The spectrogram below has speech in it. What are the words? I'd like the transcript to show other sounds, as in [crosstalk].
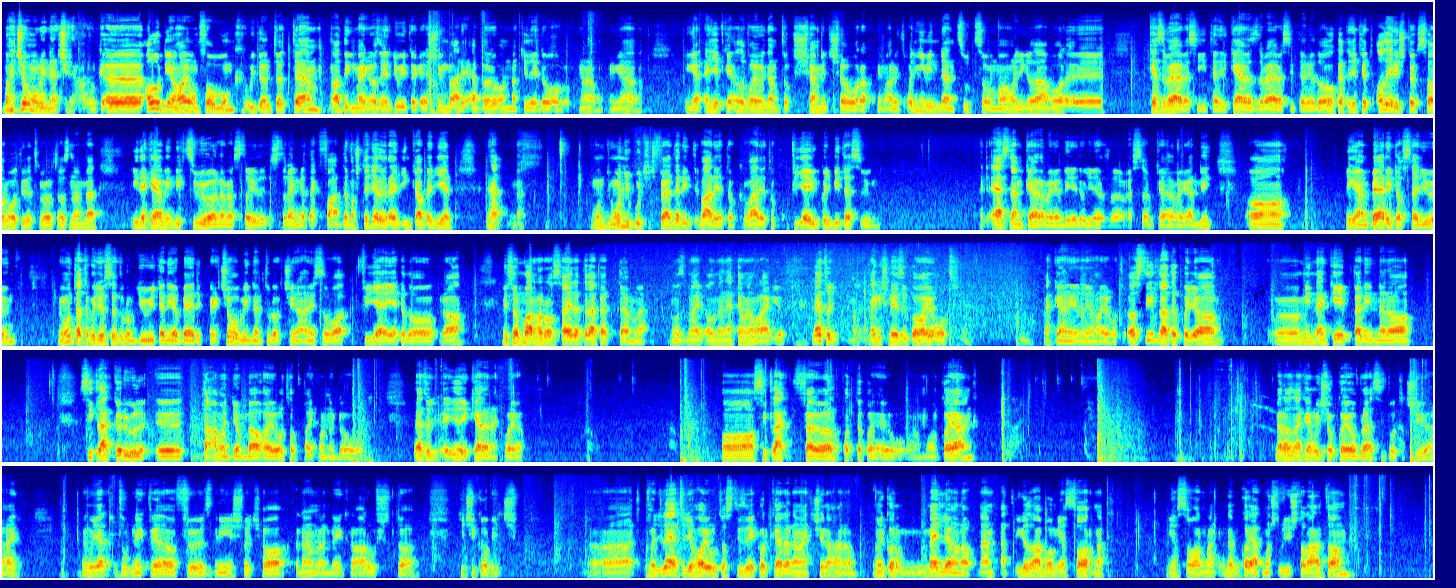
majd csomó mindent csinálunk. Ö, aludni a hajón fogunk, úgy döntöttem, addig meg azért gyűjtögessünk, várj, ebből vannak ide dolgok, nem? Igen. Igen, egyébként az a baj, hogy nem tudok semmit se rakni már, itt annyi minden cuccom van, hogy igazából ö, kezdve elveszíteni, kezdve elveszíteni a dolgokat. Egyébként azért is tök szar volt ide költöznem, mert ide kell mindig cűölnem ezt a, ezt a rengeteg fát, de most egyelőre egy inkább egy ilyen, hát mondjuk úgy, hogy felderít, várjatok, várjatok, figyeljünk, hogy mit teszünk. Hát ezt nem kell megenni, én úgy érzem, ezt nem kell megenni. A, igen, berrit azt tegyünk. Mondtátok, hogy össze tudom gyűjteni a berrit, meg egy csomó mindent tudok csinálni, szóval figyeljek a dolgokra. Viszont marha rossz helyre telepettem le. Az meg, az meg nekem nem a legjobb. Lehet, hogy meg is nézzük a hajót. Meg kell nézni a hajót. Azt írtátok, hogy a ö, mindenképpen innen a sziklák körül ö, támadjam be a hajót. Hoppá, itt vannak dolgok. Lehet, hogy idég kellenek vaja. A sziklák felől, ott a kaja, jó, van kajánk. Mert az nekem úgy sokkal jobb lesz, itt volt a csirály. Meg ugye tudnék például főzni is, hogyha nem lennék rá lusta. Kicsi kavics. Hát, lehet, hogy a hajót azt tizékor kellene megcsinálnom? Amikor megy le a nap, nem? Hát igazából mi a szarnak? Mi a szarnak? De kaját most úgy is találtam.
